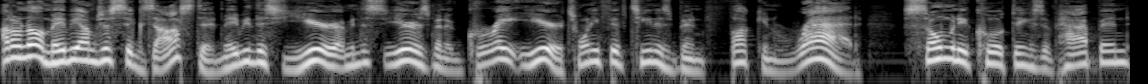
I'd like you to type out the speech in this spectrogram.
I don't know. Maybe I'm just exhausted. Maybe this year, I mean, this year has been a great year. 2015 has been fucking rad. So many cool things have happened.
